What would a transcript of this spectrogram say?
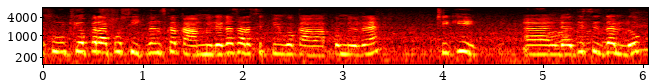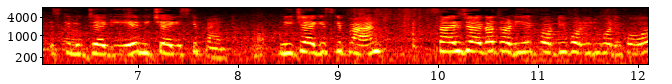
सूट के ऊपर आपको सीक्वेंस का काम मिलेगा, सारा सिप्पियों का काम आपको मिल रहा है। ठीक है? And this is the look इसकी लुक जाएगी ये, नीचे आएगी इसकी पैंट नीचे आएगी इसकी पैंट साइज़ जाएगा thirty eight forty forty two forty four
